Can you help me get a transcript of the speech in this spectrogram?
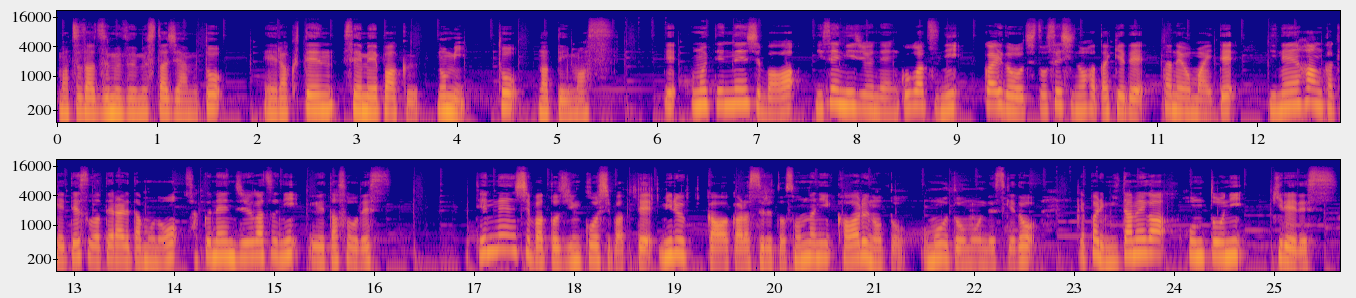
松田ズムズムスタジアムと、えー楽天生命パークのみとなっています。で、この天然芝は2020年5月に北海道千歳市の畑で種をまいて2年半かけて育てられたものを昨年10月に植えたそうです。天然芝と人工芝って見る側からするとそんなに変わるのと思うと思うんですけど、やっぱり見た目が本当に綺麗です。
